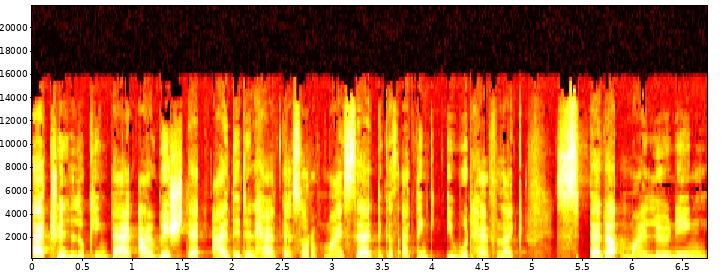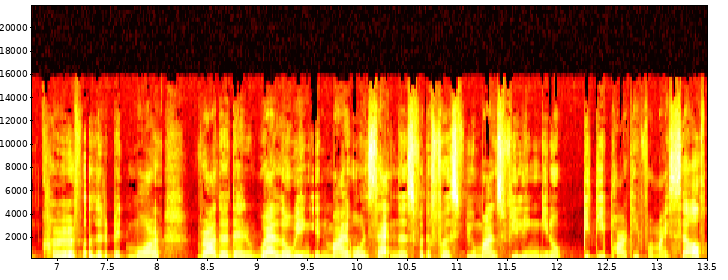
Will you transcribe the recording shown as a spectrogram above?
actually, looking back, I wish that I didn't have that sort of mindset because I think it would have like sped up my learning curve a little bit more rather than wallowing in my own sadness for the first few months, feeling, you know, pity party for myself.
